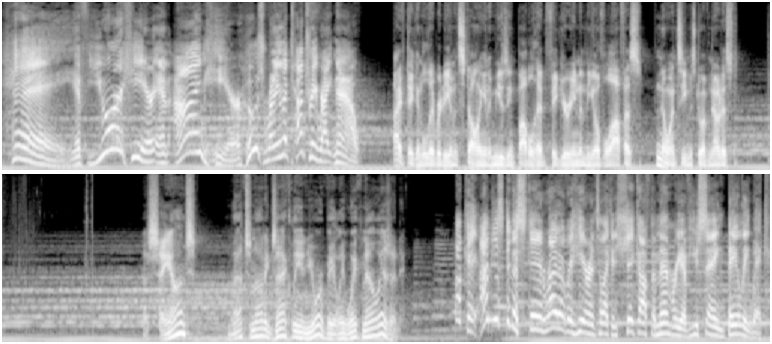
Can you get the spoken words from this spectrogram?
Hey, if you're here and I'm here, who's running the country right now? I've taken the liberty of installing an amusing bobblehead figurine in the Oval Office. No one seems to have noticed. A seance? That's not exactly in your bailiwick now, is it? Okay, I'm just gonna stand right over here until I can shake off the memory of you saying bailiwick.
